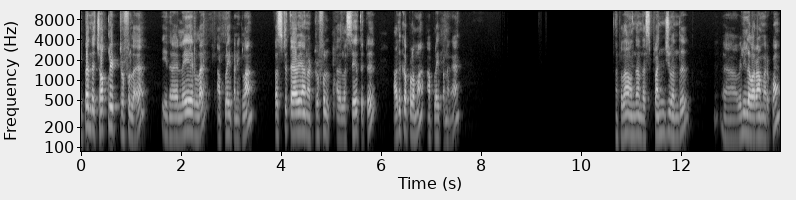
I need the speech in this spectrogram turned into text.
இப்போ இந்த சாக்லேட் ட்ரிஃபில் இதில் லேயரில் அப்ளை பண்ணிக்கலாம். ஃபஸ்ட்டு தேவையான ட்ரிஃபில் அதில் சேர்த்துட்டு அதுக்கப்புறமா அப்ளை பண்ணுங்கள் அப்போ தான் வந்து அந்த ஸ்பஞ்சு வந்து வெளியில் வராமல் இருக்கும்.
